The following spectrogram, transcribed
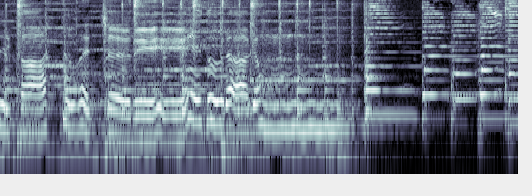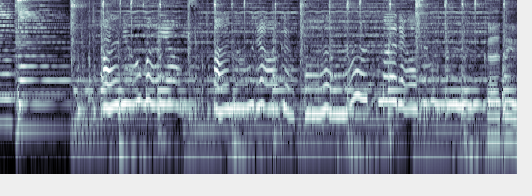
അറിയാതെ കാത്തുവച്ചതേ ദുരാഗം. കതിർ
